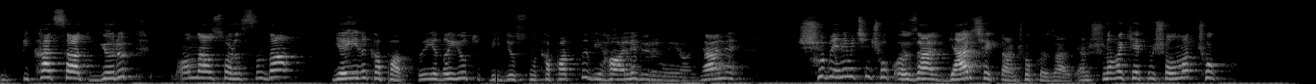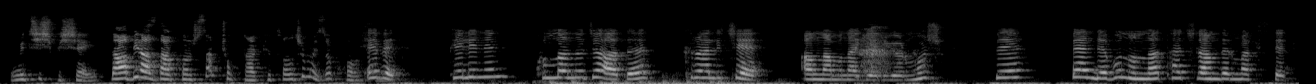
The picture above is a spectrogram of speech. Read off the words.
Birkaç saat görüp ondan sonrasında yayını kapattığı ya da YouTube videosunu kapattığı bir hale bürünüyor. Yani şu benim için çok özel, gerçekten çok özel. Yani şunu hak etmiş olmak çok müthiş bir şey. Daha biraz daha konuşsam çok daha kötü olacağım o yüzden konuşuyorum. Evet. Pelin'in kullanıcı adı kraliçe anlamına geliyormuş ve ben de bununla taçlandırmak istedim.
